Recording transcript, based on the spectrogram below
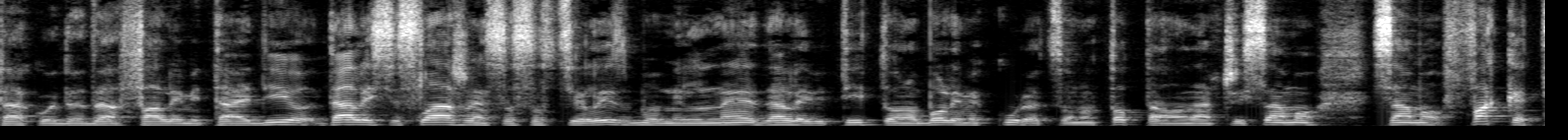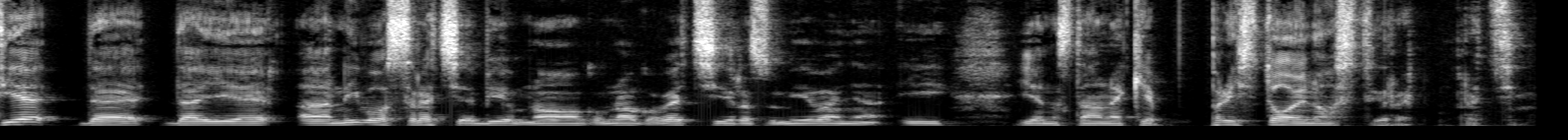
Tako da da, fali mi taj dio. Da li se slažem sa socijalizmom ili ne, da li ti to, ono, boli me kurac, ono, totalno, znači, samo, samo fakat je da je, da je a, nivo sreće bio mnogo, mnogo veći razumijevanja i jednostavno neke pristojnosti, recimo.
